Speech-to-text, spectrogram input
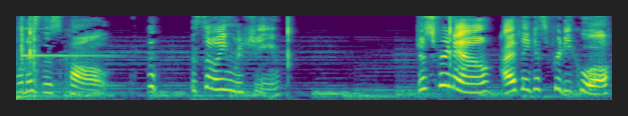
what is this called? The sewing machine. Just for now, I think it's pretty cool.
